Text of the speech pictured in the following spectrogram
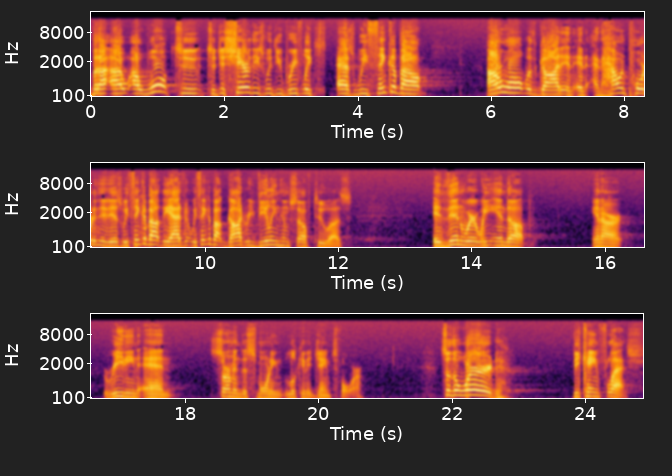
But I, I, I, want to, to just share these with you briefly as we think about our walk with God and, and, and how important it is. We think about the Advent, we think about God revealing Himself to us, and then where we end up in our reading and sermon this morning looking at James 4. So the Word became flesh.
